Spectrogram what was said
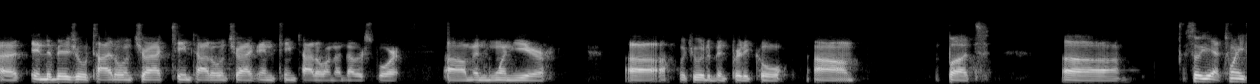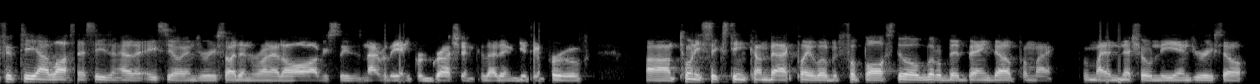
uh, individual title in track, team title in track, and team title in another sport um, in one year, uh, which would have been pretty cool. Um, but uh, so yeah, 2015, I lost that season, had an ACL injury, so I didn't run at all. Obviously, there's not really any progression because I didn't get to improve. Um, 2016 come back, play a little bit football, still a little bit banged up from my from my initial knee injury. So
